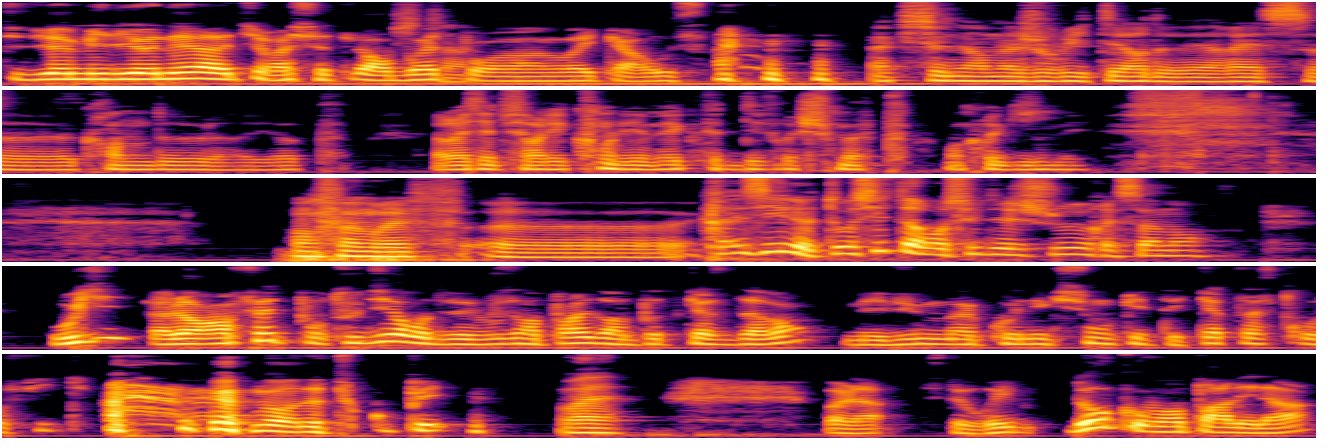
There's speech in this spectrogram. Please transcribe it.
Tu deviens millionnaire et tu rachètes leur boîte pour un vrai Carousse. actionnaire majoritaire de RS 32, euh, là, et hop. Arrêtez de faire les cons, les mecs, faites des vrais shmups, entre guillemets. Enfin bref. Euh... Crazy, toi aussi t'as reçu des jeux récemment? Oui, alors en fait, pour tout dire, on devait vous en parler dans le podcast d'avant, mais vu ma connexion qui était catastrophique, on a tout coupé. Ouais. Voilà, c'était horrible. Donc on va en parler là.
